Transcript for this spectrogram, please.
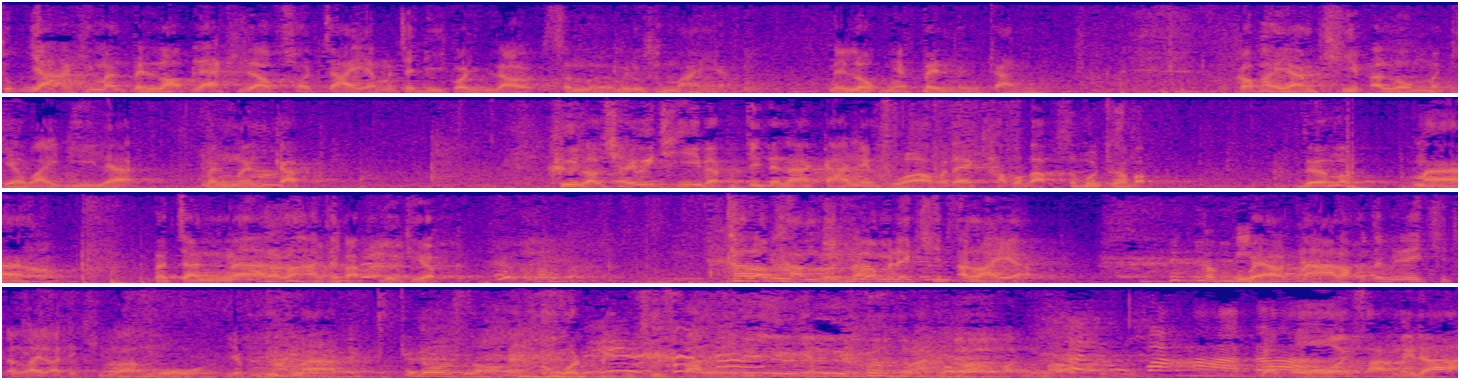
ทุกอย่างที่มันเป็นรอบแรกที่เราเข้าใจอะมันจะดีกว่าอยู่แล้วเสมอไม่รู้ทำไมอะในโลกเนี้ยเป็นเหมือนกัน ก็พยายามคีปอารมณ์เมื่อกี้ไว้ดีแล้ว มันเหมือนกับ คือเราใช้วิธีแบบจินตนาการในหัวเอาก็ได้ครับว่าแบบสมมติเขาแบบเดินมามาประจันหน้าแล้วเราอาจจะแบบด้วยที่แบบถ้าเราทำโดยที่เราไม่ได้คิดอะไรอะแววตาเราก็จะไม่ได้คิดอะไรเราอาจจะคิดว่าโอ้อย่าพูดมากกระโดดสองโคตรเหม็นคิดฟันเลยเงียบเบาๆก่อนเบาๆก่อนแบบโอ้ยฟังไม่ได้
